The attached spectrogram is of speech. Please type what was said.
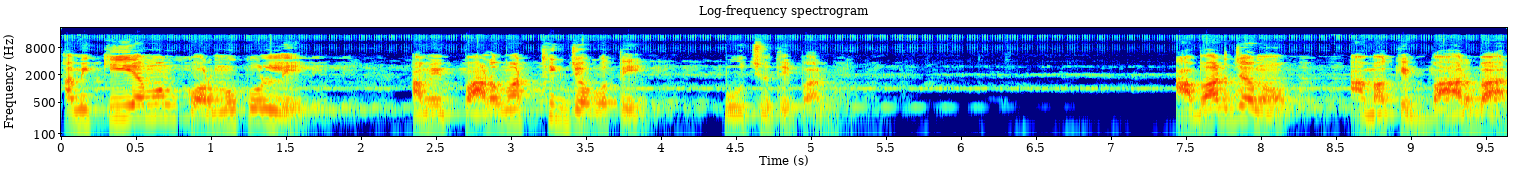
আমি কি এমন কর্ম করলে আমি পারমার্থিক জগতে পৌঁছতে পারব। আবার যেন আমাকে বারবার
